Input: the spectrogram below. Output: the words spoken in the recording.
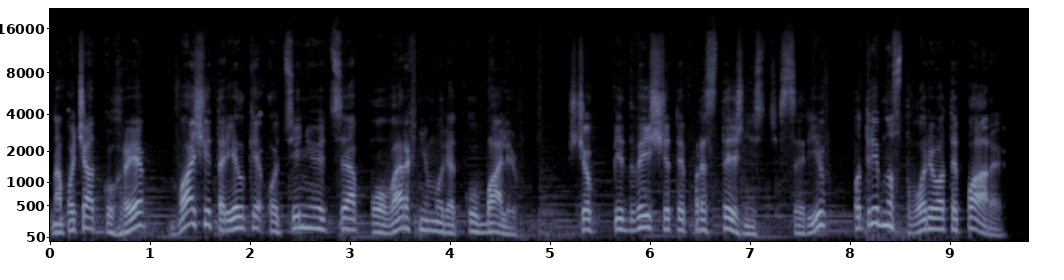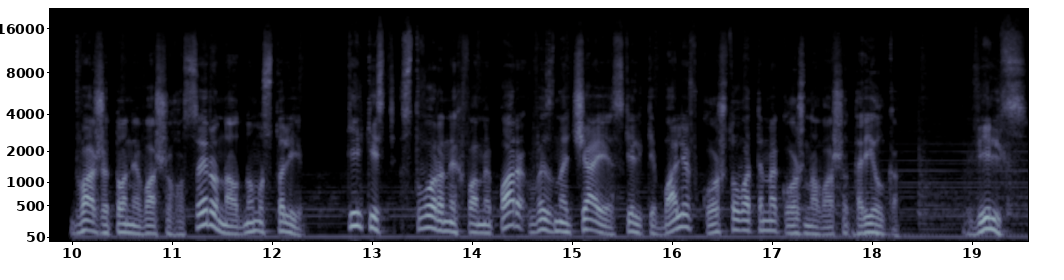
На початку гри ваші тарілки оцінюються по верхньому рядку балів. Щоб підвищити престижність сирів, потрібно створювати пари: два жетони вашого сиру на одному столі. Кількість створених вами пар визначає, скільки балів коштуватиме кожна ваша тарілка. Вільс.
